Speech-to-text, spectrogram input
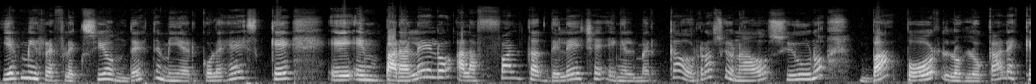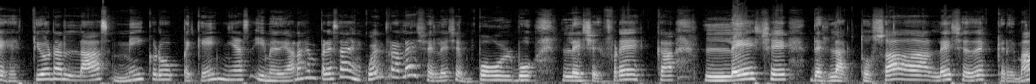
y es mi reflexión de este miércoles es que eh, en paralelo a la falta de leche en el mercado racionado, si uno va por los locales que gestionan las micro, pequeñas y medianas empresas, encuentra leche, leche en polvo, leche fresca, leche deslactosada, leche descremada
